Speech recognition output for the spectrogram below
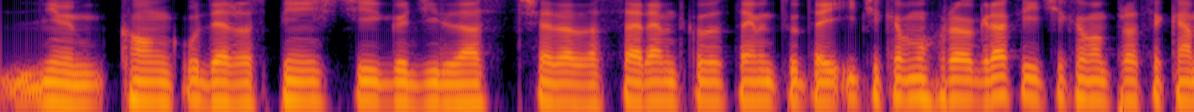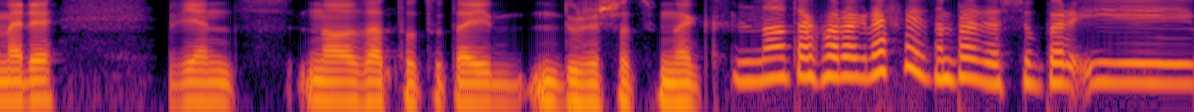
nie wiem, Kong uderza z pięści, Godzilla strzela laserem, tylko dostajemy tutaj i ciekawą choreografię, i ciekawą pracę kamery, więc no za to tutaj duży szacunek. No ta choreografia jest naprawdę super i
